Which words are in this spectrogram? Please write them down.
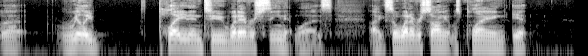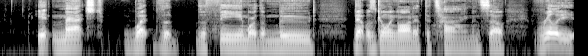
uh, really played into whatever scene it was. Like so, whatever song it was playing, it it matched what the the theme or the mood that was going on at the time. And so really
